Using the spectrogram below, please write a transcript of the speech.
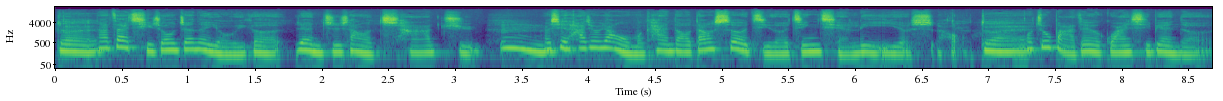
对，那在其中真的有一个认知上的差距，嗯，而且他就让我们看到，当涉及了金钱利益的时候，对，我就把这个关系变得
